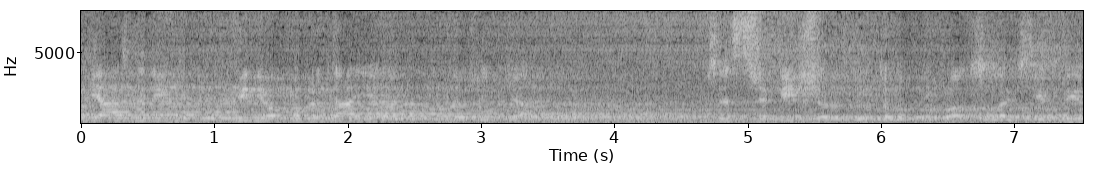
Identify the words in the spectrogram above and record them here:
ув'язнений, він його повертає до життя. Це ще більше розлютило проконсула і всіх тих,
